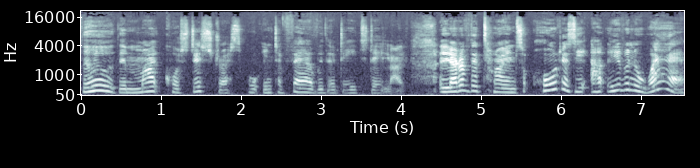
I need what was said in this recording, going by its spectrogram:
though they might cause distress or interfere with your day to day life. A lot of the times, hoarders are even aware,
